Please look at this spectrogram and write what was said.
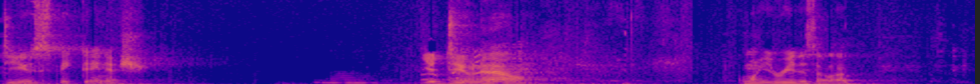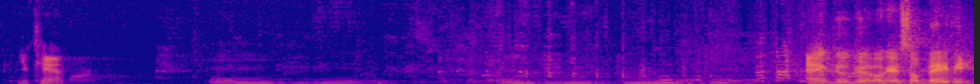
Do you speak Danish? No. You do now. I want you to read this out loud. You can't. And goo goo. Okay, so baby.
